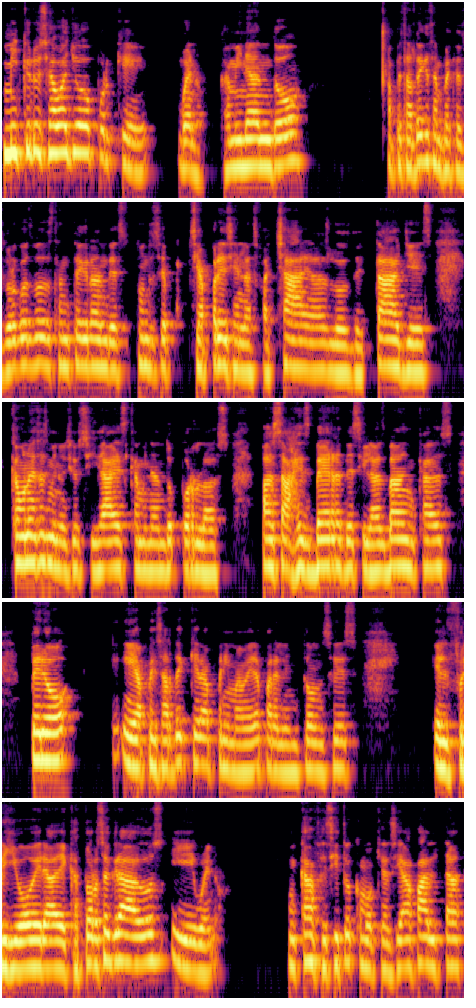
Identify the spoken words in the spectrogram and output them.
Me cruceaba yo porque, bueno, caminando, a pesar de que San Petersburgo es bastante grande, es donde se, aprecian las fachadas, los detalles, cada una de esas minuciosidades, caminando por los pasajes verdes y las bancas, pero eh, a pesar de que era primavera para el entonces, el frío era de 14 grados y bueno, un cafecito como que hacía falta.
